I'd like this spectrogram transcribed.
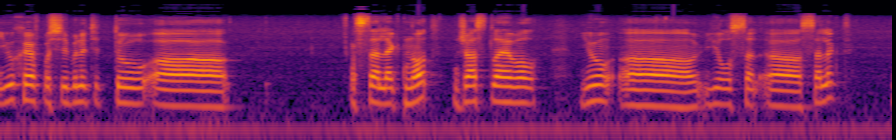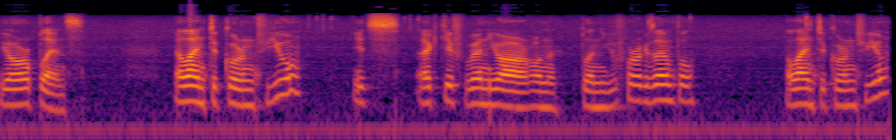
you have possibility to uh, select not just level. You uh, you'll se uh, select your plans. Align to current view. It's active when you are on a plan view for example. Align to current view.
